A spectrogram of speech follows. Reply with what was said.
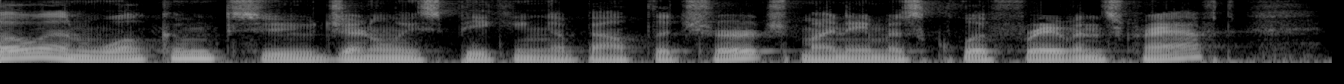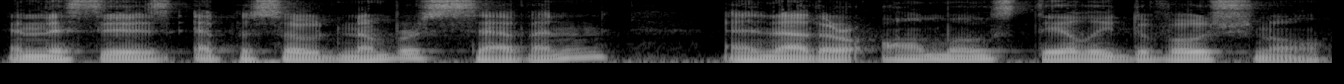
Hello and welcome to Generally Speaking About the Church. My name is Cliff Ravenscraft, and this is episode number seven, another almost daily devotional.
